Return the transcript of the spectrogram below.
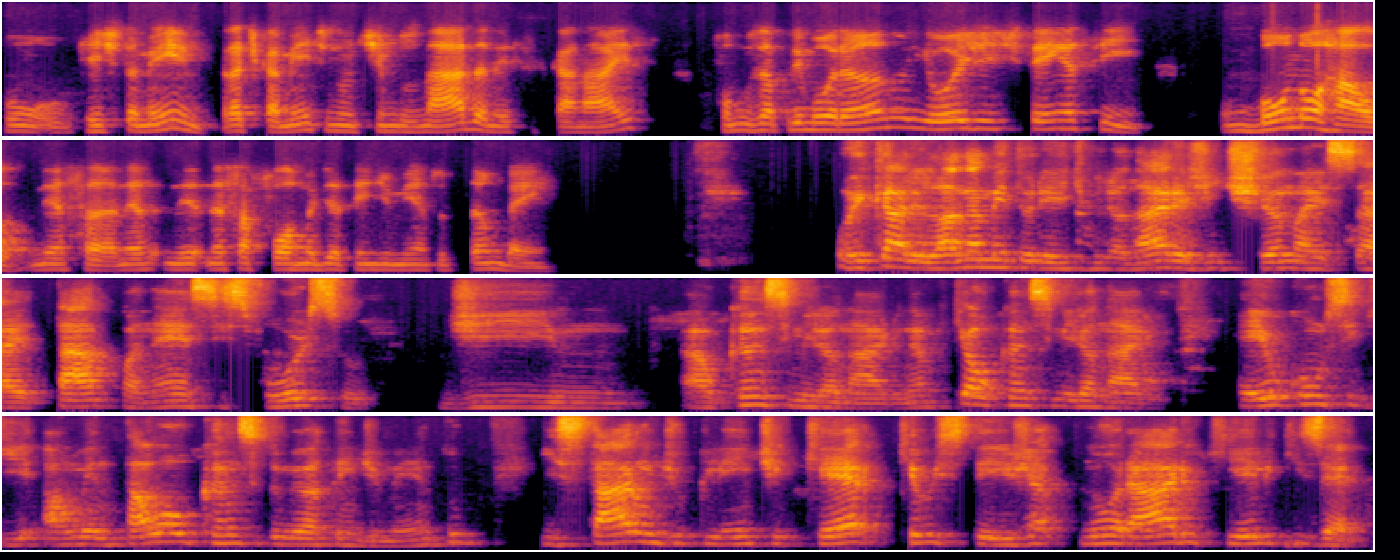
Com, que a gente também praticamente não tínhamos nada nesses canais, fomos aprimorando e hoje a gente tem, assim, um bom know-how nessa, nessa forma de atendimento também. Oi, Ricardo, lá na mentoria de milionário a gente chama essa etapa, né, esse esforço de hum, alcance milionário, né? O que é alcance milionário? É eu conseguir aumentar o alcance do meu atendimento, estar onde o cliente quer que eu esteja, no horário que ele quiser.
